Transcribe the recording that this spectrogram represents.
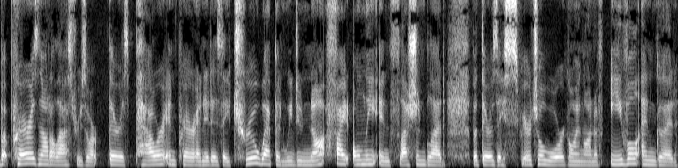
But prayer is not a last resort. There is power in prayer, and it is a true weapon. We do not fight only in flesh and blood, but there is a spiritual war going on of evil and good.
